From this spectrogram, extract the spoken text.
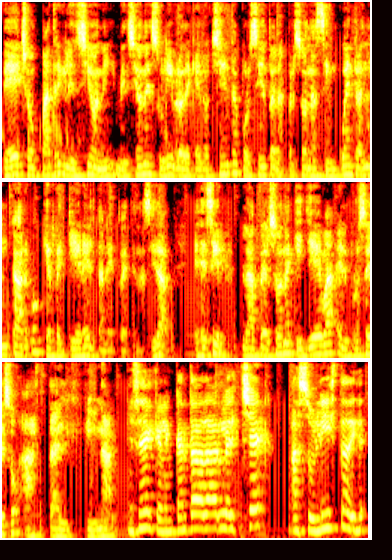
De hecho, Patrick Lencioni menciona en su libro de que el 80% de las personas se encuentran en un cargo que requiere el talento de tenacidad. Es decir, la persona que lleva el proceso hasta el final. Ese es el que le encanta darle el check a su lista, dice,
